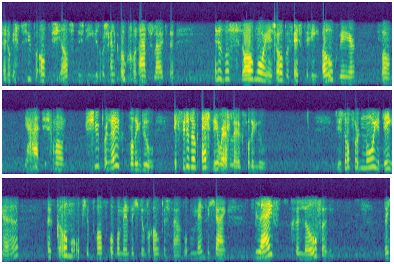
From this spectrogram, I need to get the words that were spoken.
zijn ook echt super enthousiast. Dus die willen waarschijnlijk ook gewoon aansluiten. En het was zo mooi en zo bevestiging ook weer van, ja, het is gewoon super leuk wat ik doe. Ik vind het ook echt heel erg leuk wat ik doe. Dus dat soort mooie dingen eh, komen op je pad op het moment dat je ervoor open staat. Op het moment dat jij blijft geloven. Dat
